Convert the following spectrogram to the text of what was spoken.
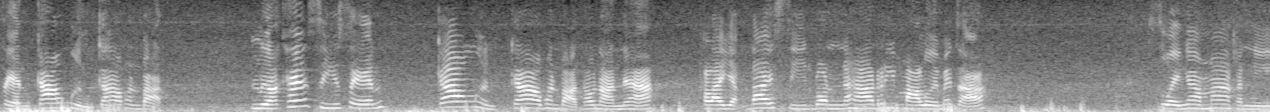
499,000 บาท เหลือแค่ 499,000 บาทเท่านั้นนะคะ ใครอยากได้สีบรอนนะคะ รีบมาเลยแม่จ๋า สวยงามมากคันนี้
